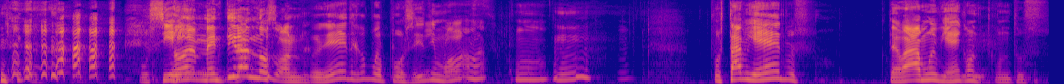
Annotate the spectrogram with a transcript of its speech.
pues sí. No, mentiras no son. Pues, eh, dijo, pues, pues sí, ni modo. Mm. Pues está bien, pues. Te va muy bien con, con tus.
